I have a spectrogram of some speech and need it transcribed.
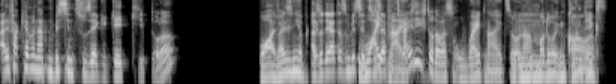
Alpha Kevin hat ein bisschen zu sehr gegatekeept, oder? Boah, ich weiß nicht, ob. Also der hat das ein bisschen White zu sehr Knight. verteidigt oder was? White Knight, so Mhm. nach dem Motto im Oh. Kontext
